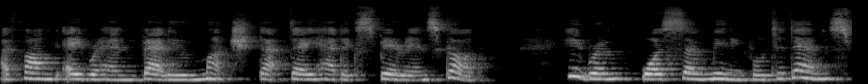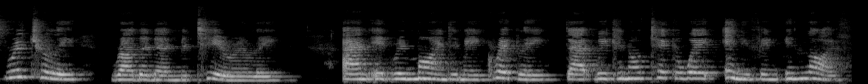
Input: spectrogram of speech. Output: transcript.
I found Abraham value much that they had experienced God. Hebron was so meaningful to them spiritually rather than materially, and it reminded me greatly that we cannot take away anything in life,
